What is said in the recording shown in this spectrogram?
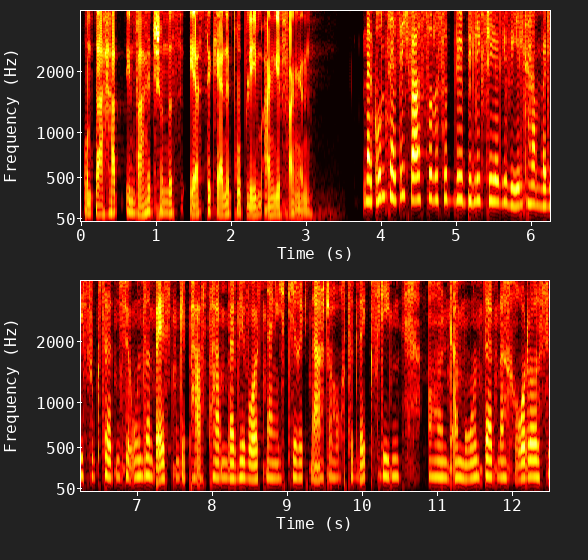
und da hat in Wahrheit schon das erste kleine Problem angefangen. Na, grundsätzlich war es so, dass wir Billigflieger gewählt haben, weil die Flugzeiten für uns am besten gepasst haben, weil wir wollten eigentlich direkt nach der Hochzeit wegfliegen und am Montag nach Rhodos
